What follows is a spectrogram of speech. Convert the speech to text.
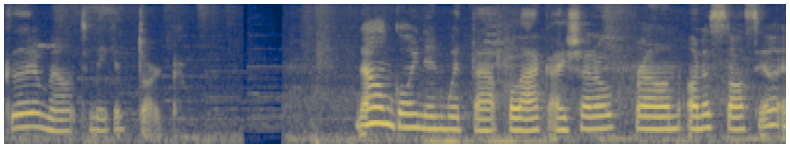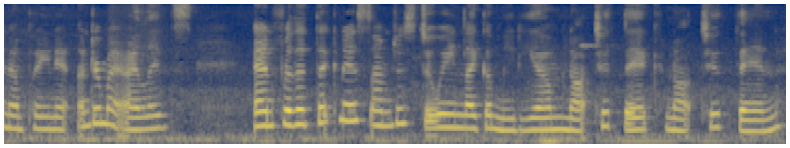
good amount to make it dark. Now I'm going in with that black eyeshadow from Anastasia and I'm putting it under my eyelids. And for the thickness, I'm just doing like a medium, not too thick, not too thin.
